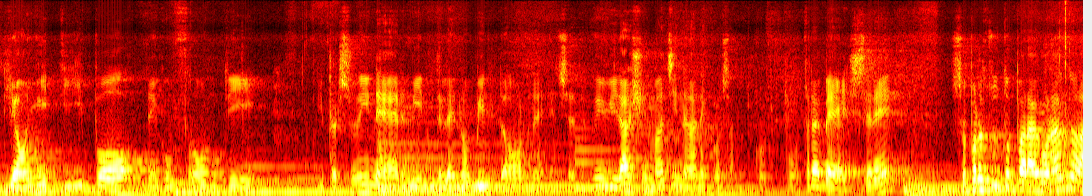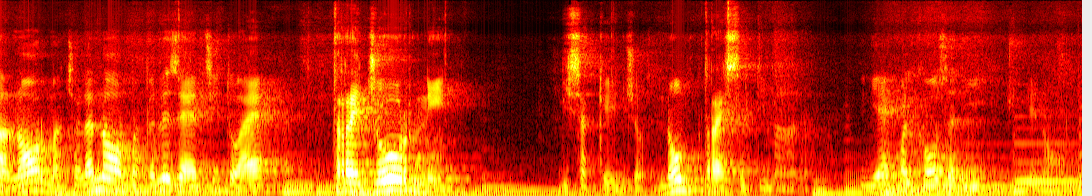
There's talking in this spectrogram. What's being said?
di ogni tipo nei confronti persone inermi, delle nobildonne, eccetera. Quindi vi lascio immaginare cosa potrebbe essere, soprattutto paragonando alla norma, cioè la norma per l'esercito è tre giorni di saccheggio, non tre settimane, quindi è qualcosa di enorme.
